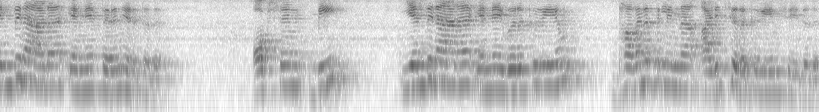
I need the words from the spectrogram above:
എന്തിനാണ് എന്നെ തിരഞ്ഞെടുത്തത്? ഓപ്ഷൻ ബി എന്തിനാണ് എന്നെ വെറുക്കുകയും ഭവനത്തിൽ നിന്ന് അടിച്ചിറക്കുകയും ചെയ്തത്?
